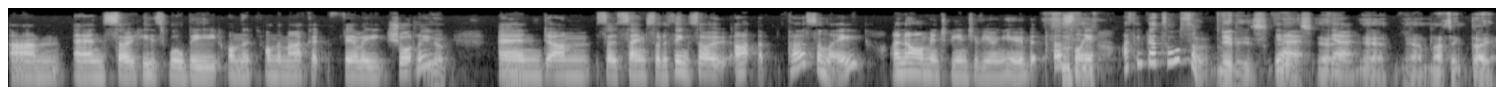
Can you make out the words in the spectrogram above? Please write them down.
um, and so his will be on the on the market fairly shortly. Yep. And mm. um, so same sort of thing. So uh, personally, I know I'm meant to be interviewing you, but personally, I think that's awesome. It is. Yeah. It is. Yeah. Yeah. Yeah. yeah. And I think they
